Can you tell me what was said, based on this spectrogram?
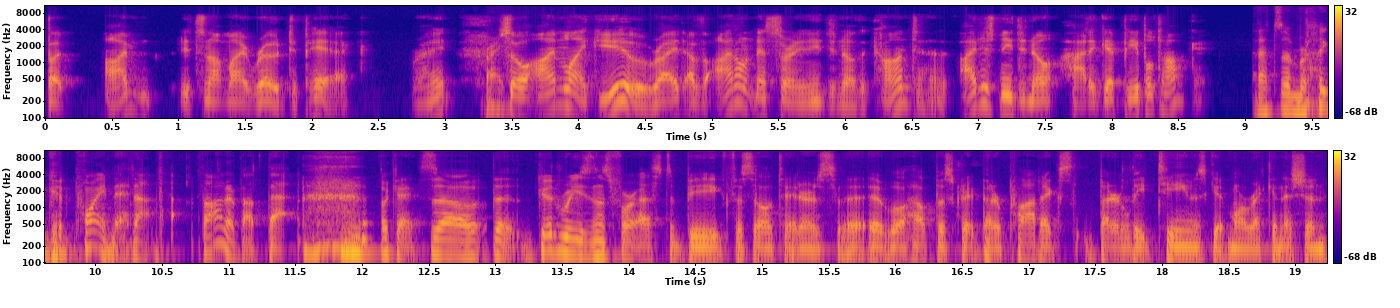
But I'm, it's not my road to pick, right? right? So I'm like you, right? Of, I don't necessarily need to know the content. I just need to know how to get people talking. That's a really good point. I not thought about that. Okay, so the good reasons for us to be facilitators. Uh, it will help us create better products, better lead teams, get more recognition.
